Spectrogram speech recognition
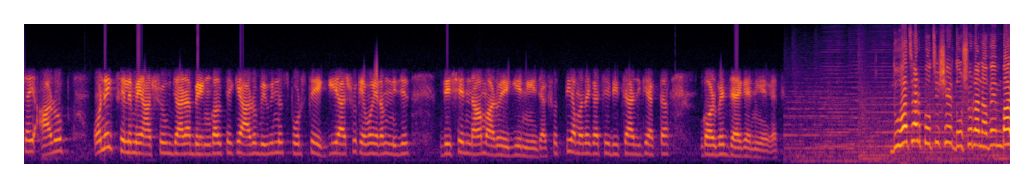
চাই আরও অনেক ছেলে মেয়ে আসুক, যারা বেঙ্গল থেকে আরও বিভিন্ন স্পোর্টসে এগিয়ে আসুক এবং এরকম নিজের দেশের নাম আরও এগিয়ে নিয়ে যাক। সত্যি আমাদের কাছে রিচা আজকে একটা গর্বের জায়গায় নিয়ে গেছে। দু হাজার পঁচিশের দোসরা নভেম্বর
